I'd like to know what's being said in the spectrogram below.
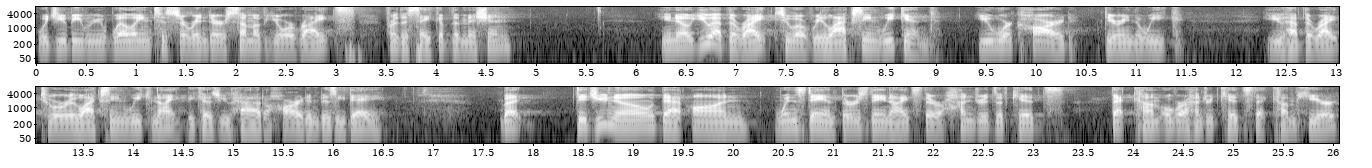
Would you be willing to surrender some of your rights for the sake of the mission? You know, you have the right to a relaxing weekend. You work hard during the week. You have the right to a relaxing weeknight because you had a hard and busy day. But did you know that on Wednesday and Thursday nights, there are hundreds of kids that come, over 100 kids that come here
